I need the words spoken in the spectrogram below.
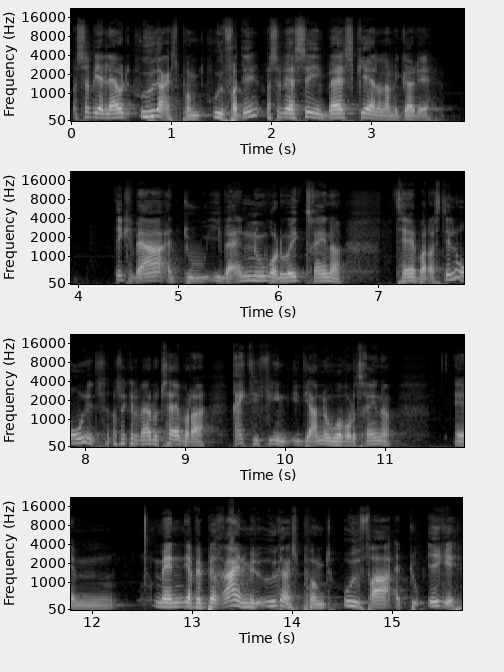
og så vil jeg lave et udgangspunkt ud fra det, og så vil jeg se, hvad sker der, når vi gør det. Det kan være, at du i hver anden uge, hvor du ikke træner, taber dig stille og roligt, og så kan det være, at du taber dig rigtig fint i de andre uger, hvor du træner. Øhm, men jeg vil beregne mit udgangspunkt ud fra, at du ikke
